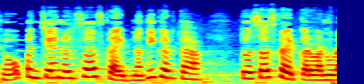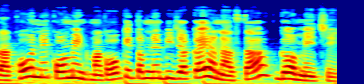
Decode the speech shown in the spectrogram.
છો પણ ચેનલ સબસ્ક્રાઈબ નથી કરતા. તો સબસ્ક્રાઈબ કરવાનું રાખો અને કોમેન્ટમાં કહો કે તમને બીજા કયા નાસ્તા ગમે છે.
